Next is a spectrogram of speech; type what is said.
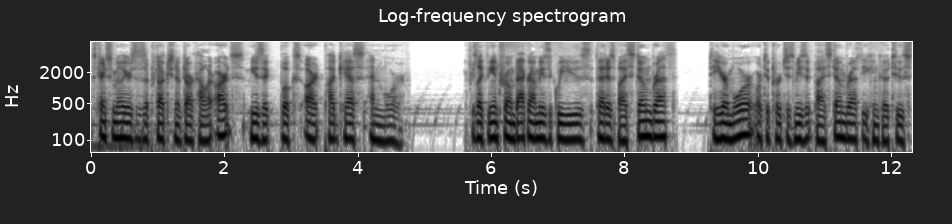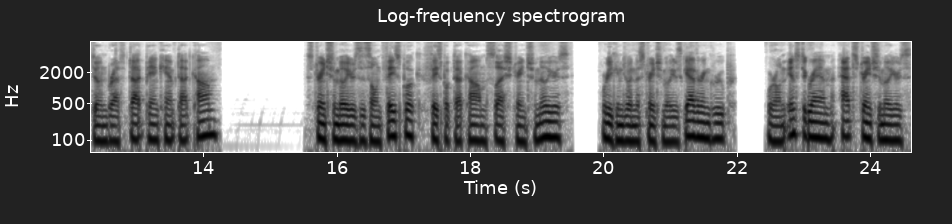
Strange Familiars is a production of Dark Holler Arts, music, books, art, podcasts, and more. If you like the intro and background music we use, that is by Stone Breath. To hear more or to purchase music by Stone Breath, you can go to stonebreath.bandcamp.com. Strange Familiars is on Facebook, facebook.com slash strangefamiliars, where you can join the Strange Familiars gathering group. We're on Instagram at Strange Familiars,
